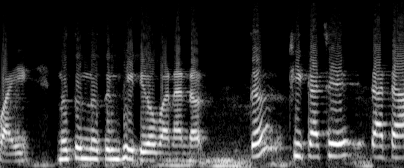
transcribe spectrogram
পাই নতুন নতুন ভিডিও বানানোর। তো ঠিক আছে, টাটা।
